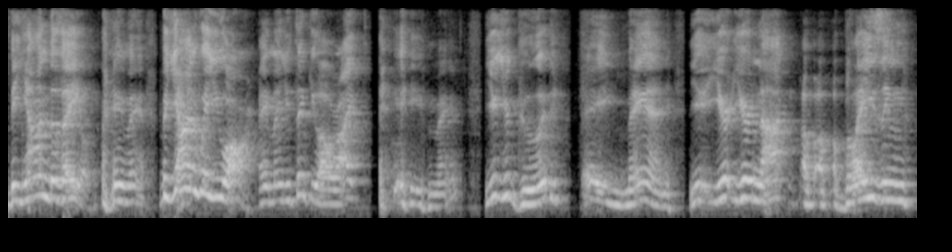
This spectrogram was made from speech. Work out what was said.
beyond the veil. Amen. Beyond where you are. Amen. You think you're all right. Amen. You, you're good. Amen. You, you're, you're not a, a, a blazing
